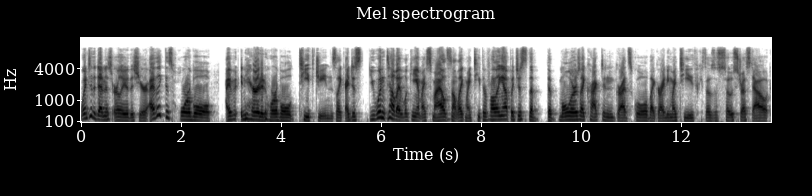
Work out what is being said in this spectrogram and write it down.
went to the dentist earlier this year. I have like this horrible. I've inherited horrible teeth genes. Like I just you wouldn't tell by looking at my smile. It's not like my teeth are falling out, but just the the molars I cracked in grad school by grinding my teeth because I was so stressed out.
